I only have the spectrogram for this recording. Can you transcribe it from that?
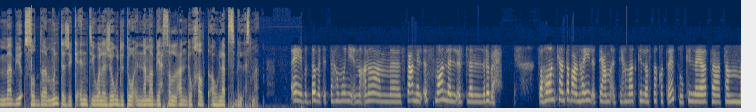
ما بيقصد منتجك أنت ولا جودته إنما بيحصل عنده خلط أو لبس بالأسماء. إيه بالضبط. اتهموني إنه أنا عم استعمل اسمهم للربح. فهون كان طبعا هاي الاتهامات كلها سقطت وكلياتها تم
